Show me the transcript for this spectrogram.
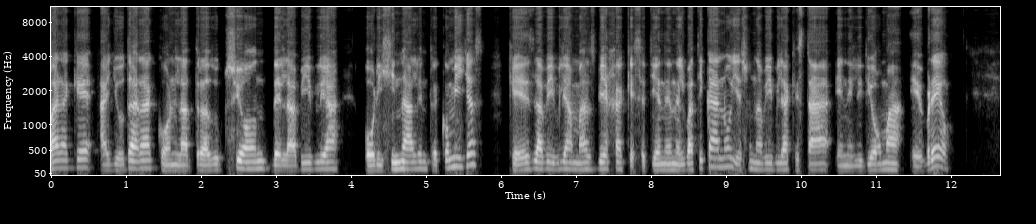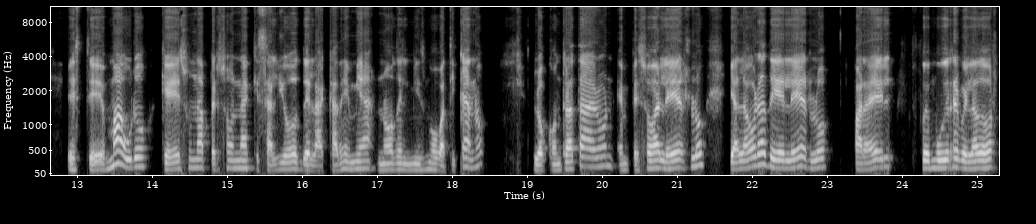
para que ayudara con la traducción de la Biblia original, entre comillas, que es la Biblia más vieja que se tiene en el Vaticano y es una Biblia que está en el idioma hebreo. Este Mauro, que es una persona que salió de la academia, no del mismo Vaticano, lo contrataron, empezó a leerlo y a la hora de leerlo, para él fue muy revelador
